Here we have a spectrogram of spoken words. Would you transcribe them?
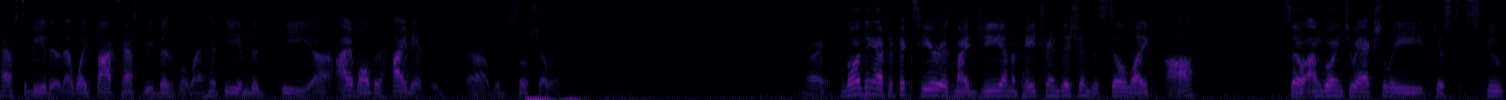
has to be there. That white box has to be visible. When I hit the the uh, eyeball to hide it, it uh, will still show it. Alright, so the only thing I have to fix here is my G on the page transitions is still like off. So I'm going to actually just scoot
